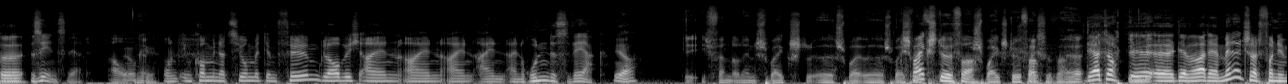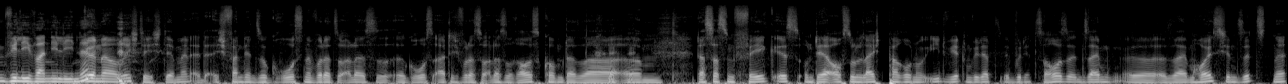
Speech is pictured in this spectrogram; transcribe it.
Äh, sehenswert auch. Okay. Und in Kombination mit dem Film, glaube ich, ein, ein, ein, ein, ein rundes Werk. Ja. Ich fand auch den äh, Schweig, äh, Schweig Schweigstöfer. Schweigstöfer. Schweigstöfer. Äh, Der hat doch, der, äh, der war der Manager von dem Willi Vanilli, ne? Genau, richtig. Der Man äh, ich fand den so groß, ne, wo das so alles äh, großartig, wo das so alles so rauskommt, dass er, ähm, dass das ein Fake ist und der auch so leicht paranoid wird und wieder, wieder zu Hause in seinem, äh, seinem Häuschen sitzt, ne,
